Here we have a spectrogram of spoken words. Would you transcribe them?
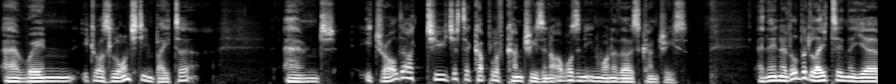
uh, when it was launched in beta and it rolled out to just a couple of countries, and I wasn't in one of those countries. And then a little bit later in the year,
